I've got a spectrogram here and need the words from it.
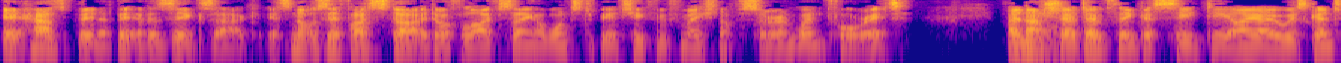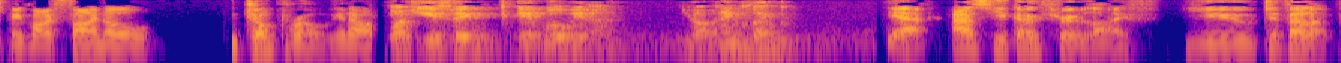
it has been a bit of a zigzag. It's not as if I started off life saying I wanted to be a chief information officer and went for it. And actually, I don't think a CDIO is going to be my final job role. You know, What do you think it will be then? You have an inkling? yeah. As you go through life, you develop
